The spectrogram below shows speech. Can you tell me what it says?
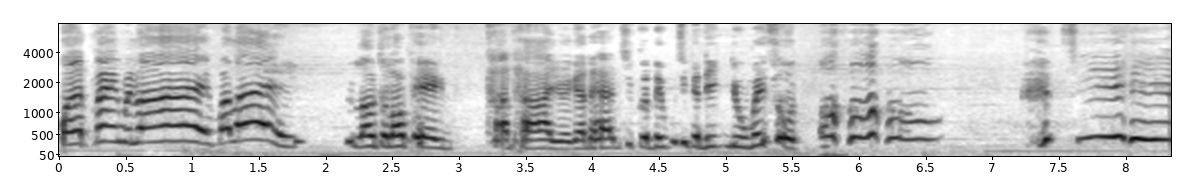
เปิดแม่งไปเลย มาเลย เราจะร้องเพลงท่าทาอยู่กันนะฮะชุกกระดิกชุกกระดิกอยู่ไม่สุด โอ้โหชี่ย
